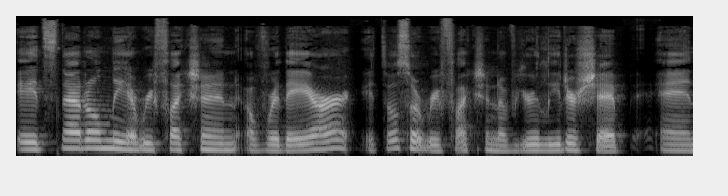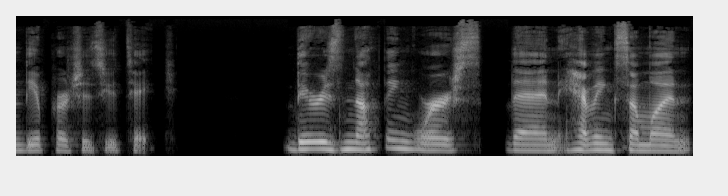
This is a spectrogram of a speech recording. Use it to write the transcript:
it's not only a reflection of where they are, it's also a reflection of your leadership and the approaches you take. There is nothing worse than having someone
